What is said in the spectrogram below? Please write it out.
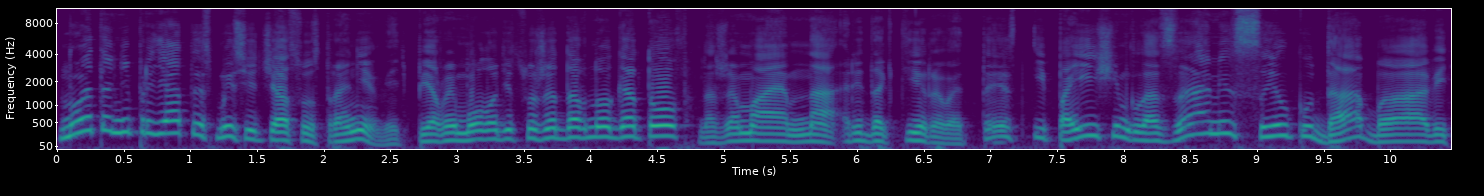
Но это неприятность мы сейчас устраним, ведь первый молодец уже давно готов. Нажимаем на «Редактировать тест» и поищем глазами ссылку «Добавить».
